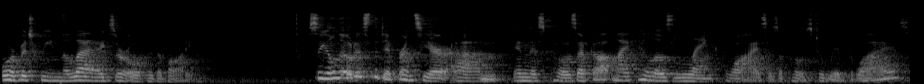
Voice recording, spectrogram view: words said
or between the legs or over the body. So you'll notice the difference here um, in this pose. I've got my pillows lengthwise as opposed to widthwise.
